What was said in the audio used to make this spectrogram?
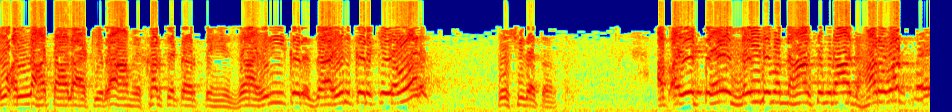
وہ اللہ تعالیٰ کی راہ میں خرچ کرتے ہیں، ظاہری کر، ظاہر کر کے اور پوشیدہ طور پر۔ اب ایک تو ہے نئی نمبر سے مراد ہر وقت میں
